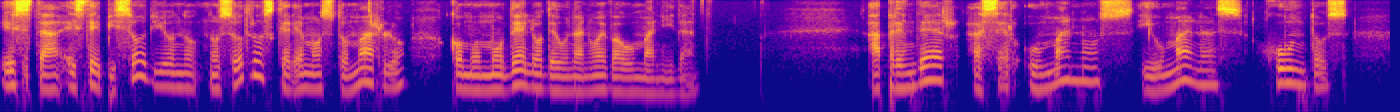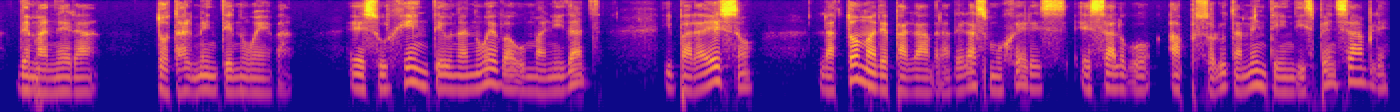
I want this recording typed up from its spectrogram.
este episodio nosotros queremos tomarlo como modelo de una nueva humanidad. Aprender a ser humanos y humanas juntos de manera totalmente nueva. Es urgente una nueva humanidad y para eso la toma de palabra de las mujeres es algo absolutamente indispensable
